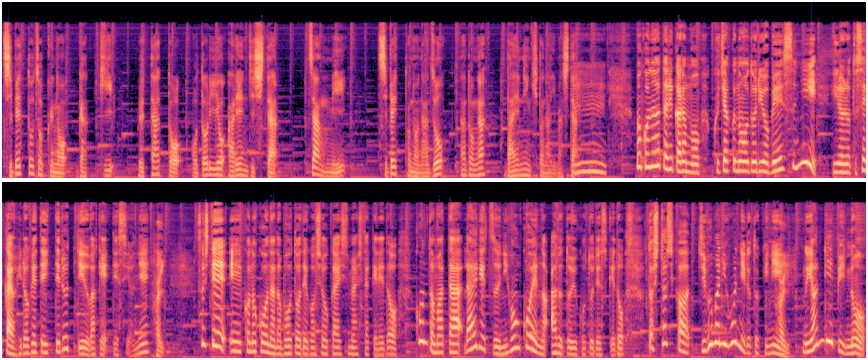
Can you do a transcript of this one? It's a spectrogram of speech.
チベット族の楽器歌と踊りをアレンジしたザンミチベットの謎などが大人気となりました。うんまあ、この辺りからもクジャクの踊りをベースにいろいろと世界を広げていってるっていうわけですよね。はい、そして、えーこのコーナーの冒頭でご紹介しましたけれど今度また来月日本公演があるということですけど私確か自分が日本にいる時に、はい。ヤンリーピンの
